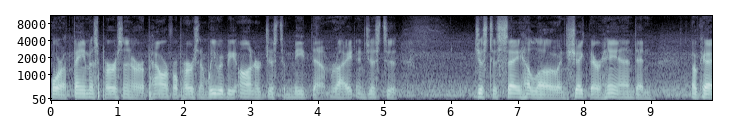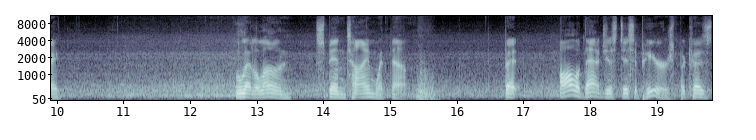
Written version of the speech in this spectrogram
or a famous person or a powerful person we would be honored just to meet them right and just to just to say hello and shake their hand and okay let alone spend time with them. But all of that just disappears because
